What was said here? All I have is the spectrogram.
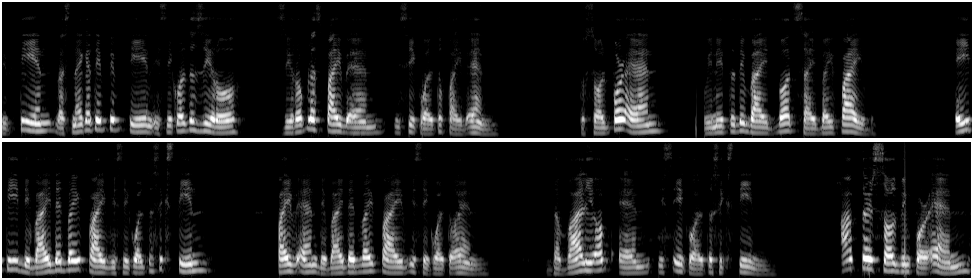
15 plus negative 15 is equal to 0. 0 plus 5n is equal to 5n. To solve for n, we need to divide both sides by 5. 80 divided by 5 is equal to 16. 5n divided by 5 is equal to n. The value of n is equal to 16. After solving for n,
